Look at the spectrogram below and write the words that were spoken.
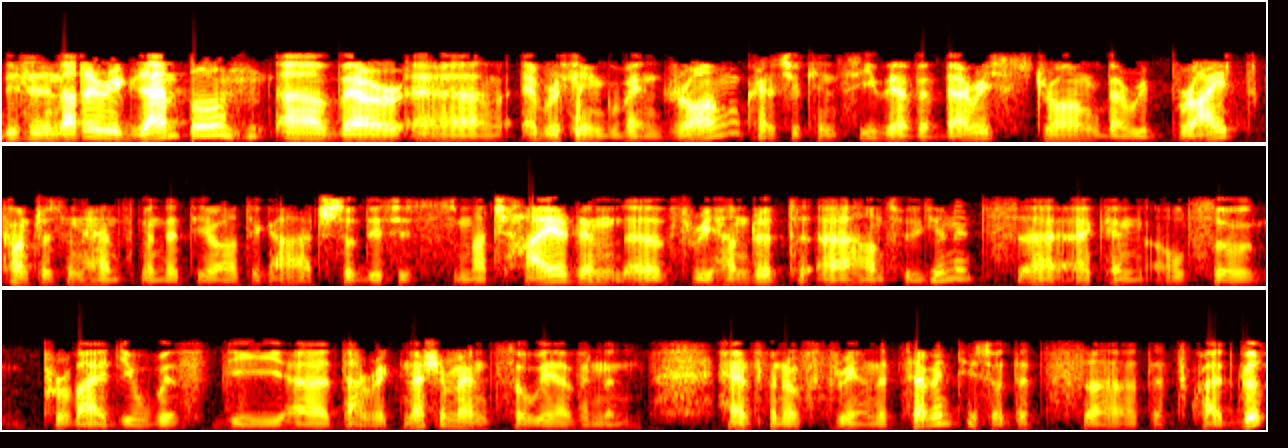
This is another example uh, where uh, everything went wrong. As you can see, we have a very strong, very bright contrast enhancement at the aortic arch. So this is much higher than uh, 300 uh, Hounsfield units. Uh, I can also provide you with the uh, direct measurement. So we have an enhancement of 370, so that's uh, that's quite good.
